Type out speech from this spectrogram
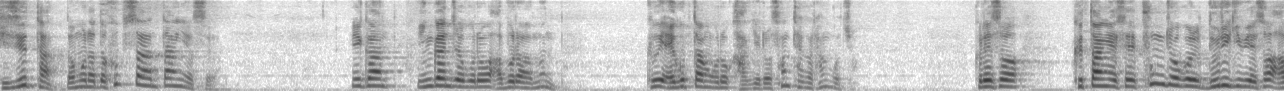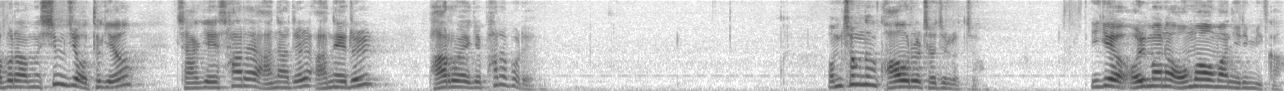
비슷한 너무나도 흡사한 땅이었어요. 그러니까 인간적으로 아브라함은 그 애굽 땅으로 가기로 선택을 한 거죠. 그래서 그 땅에서의 풍족을 누리기 위해서 아브라함은 심지어 어떻게 해요? 자기의 살해 아내를 아내를 바로에게 팔아버려요. 엄청난 과오를 저질렀죠. 이게 얼마나 어마어마한 일입니까?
